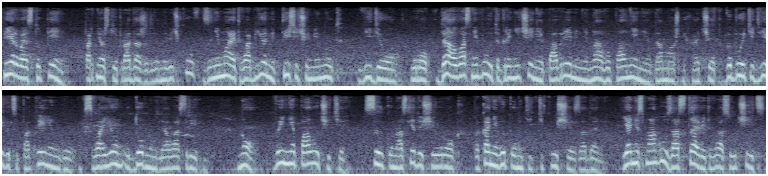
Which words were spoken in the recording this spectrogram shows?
первая ступень партнерские продажи для новичков занимает в объеме 1000 минут видео урок. Да, у вас не будет ограничений по времени на выполнение домашних отчетов. Вы будете двигаться по тренингу в своем удобном для вас ритме. Но вы не получите ссылку на следующий урок, пока не выполните текущее задание. Я не смогу заставить вас учиться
